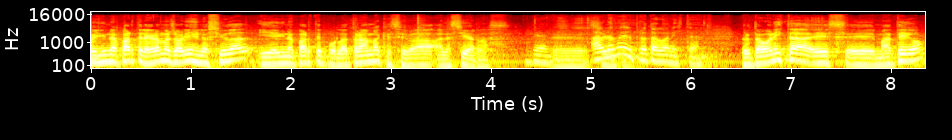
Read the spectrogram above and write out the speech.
Hay una parte, la gran mayoría es en la ciudad y hay una parte por la trama que se va a las sierras. Bien. Eh, sí. Háblame del protagonista. El protagonista es eh, Mateo,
